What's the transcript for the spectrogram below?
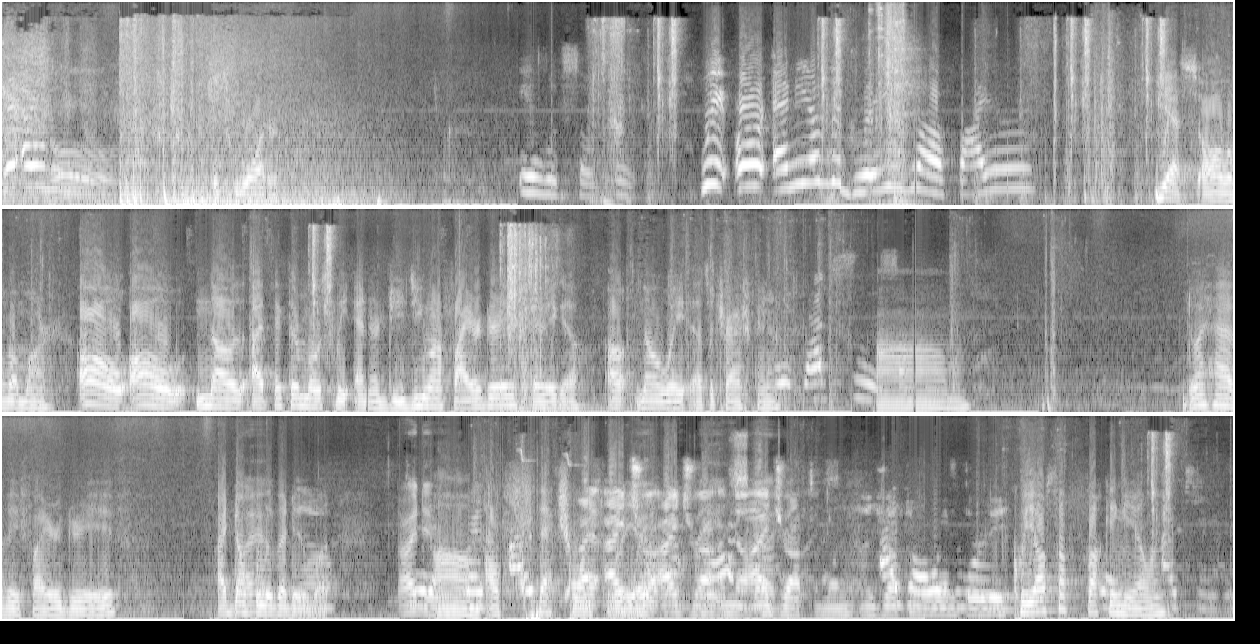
The elevator. Oh, It's water. It looks so sick. Wait, are any of the graves uh, fire? Yes, all of them are. Oh, oh, no, I think they're mostly energy. Do you want a fire grave? There you go. Oh, no, wait, that's a trash can. Wait, that's Um, do I have a fire grave? I don't I- believe I do, no. I do. but um, I'll fetch one I, I, dro I dropped. No, I dropped one. I dropped him always in 130. Can we all stop fucking yelling? I can't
